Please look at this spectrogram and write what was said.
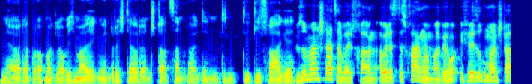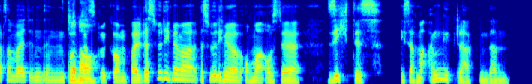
Ja, da braucht man, glaube ich, mal irgendwie einen Richter oder einen Staatsanwalt, den, den, die, die Frage. Müssen wir mal einen Staatsanwalt fragen. Aber das, das fragen wir mal. Wir, ich versuche mal einen Staatsanwalt in, in den Podcast genau. zu bekommen, weil das würde ich mir mal, das würde ich mir auch mal aus der Sicht des ich sag mal, Angeklagten dann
